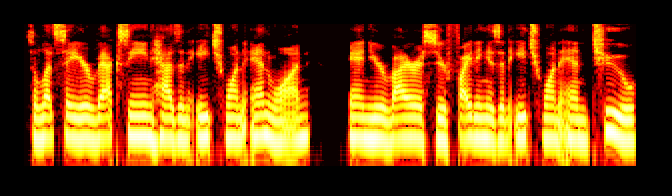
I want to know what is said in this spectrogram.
so let's say your vaccine has an H1N1 and your virus you're fighting is an H1N2,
